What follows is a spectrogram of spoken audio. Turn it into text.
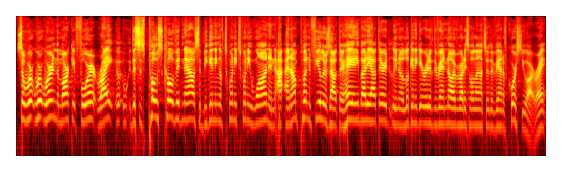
so we're, we're, we're, in the market for it, right? Uh, this is post COVID now. It's the beginning of 2021. And, I, and I'm putting feelers out there. Hey, anybody out there you know, looking to get rid of the van? No, everybody's holding on to their van. Of course you are, right?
